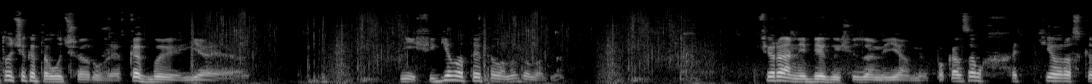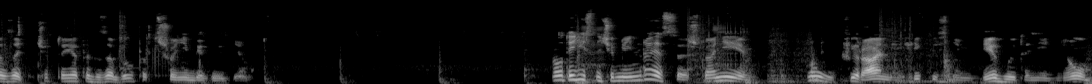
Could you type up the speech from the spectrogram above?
Молоточек это лучшее оружие. Как бы я не офигел от этого, ну да ладно. Феральный бегающий зомби я вам показал, хотел рассказать. Что-то я так забыл, как что они бегают днем. Ну вот единственное, что мне не нравится, что они, ну, феральные, фиг с ним, бегают они днем.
